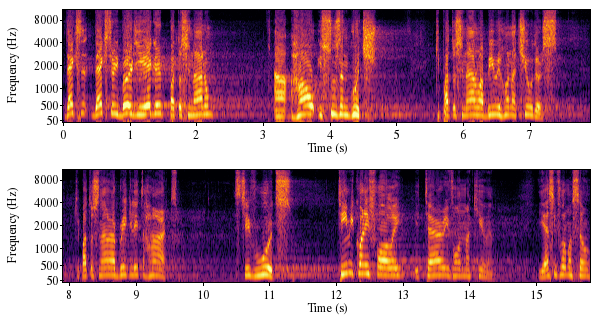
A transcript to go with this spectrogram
Dexter, e Bird Yeager patrocinaram a Hal e Susan Gucci, que patrocinaram a Bill e Rona Childers, que patrocinaram a Brigitte Hart, Steve Woods, Timmy Connie Foley e Terry Von McKillen. E essa informação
